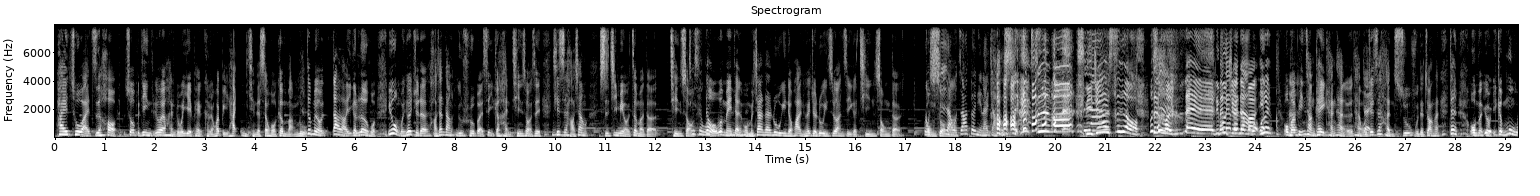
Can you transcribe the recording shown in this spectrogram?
拍出来之后，说不定。就会有很多叶片可能会比他以前的生活更忙碌，都没有达到一个热火。因为我们会觉得好像当 YouTuber 是一个很轻松的事，其实好像实际没有这么的轻松。那我问 Madam，嗯，我们现在在录音的话，你会觉得录音是算是一个轻松的？工作是啊，我知道对你来讲 不是，是吗？你觉得是哦？不是很累，你不觉得吗？因为 我们平常可以侃侃而谈，我觉得是很舒服的状态。但我们有一个目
